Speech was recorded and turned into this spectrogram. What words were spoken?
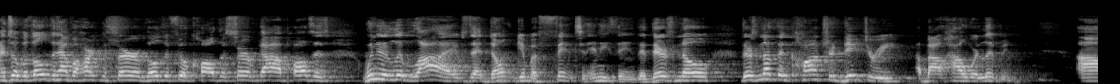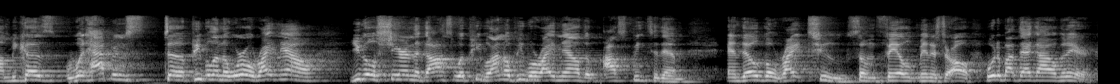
And so for those that have a heart to serve, those that feel called to serve God, Paul says, we need to live lives that don't give offense in anything, that there's no, there's nothing contradictory about how we're living. Um, because what happens to people in the world right now, you go sharing the gospel with people. I know people right now that I'll speak to them and they'll go right to some failed minister. Oh, what about that guy over there?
